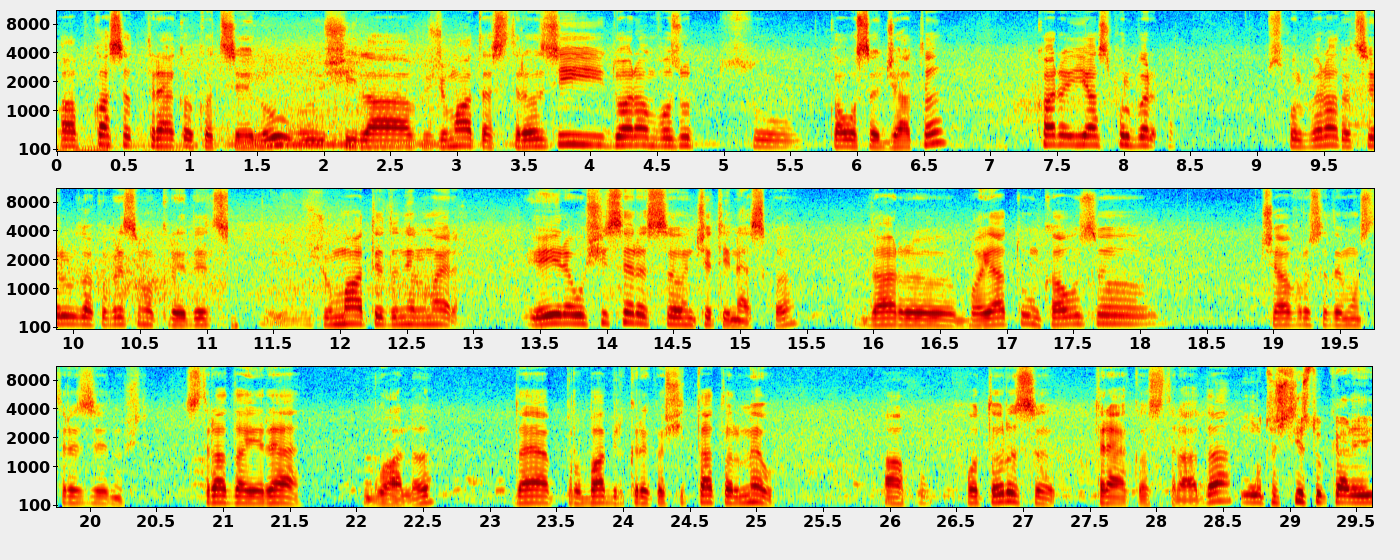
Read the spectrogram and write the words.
A apucat să treacă cățelul și la jumatea străzii doar am văzut ca o săgeată care i-a spulber... spulberat cățelul, dacă vreți să mă credeți, jumate din el nu mai era. Ei reușiseră să încetinească, dar uh, băiatul în cauză ce a vrut să demonstreze, nu știu strada era goală, de-aia probabil cred că și tatăl meu a hotărât să treacă strada. Motociclistul care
